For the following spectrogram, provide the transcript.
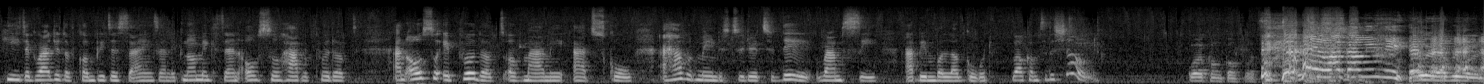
He's a graduate of computer science and economics and also have a product and also a product of Miami Ad School. I have with me in the studio today ramsey abimbola gold welcome to the show Welcome, Comfort. welcoming me Hello, everyone.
